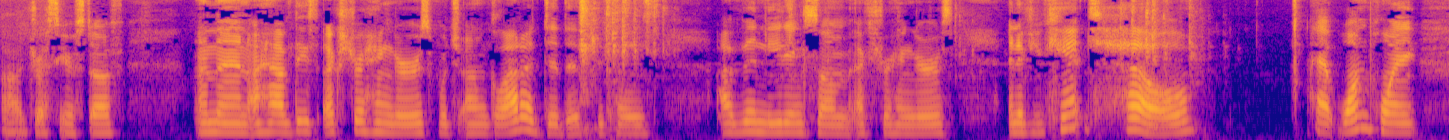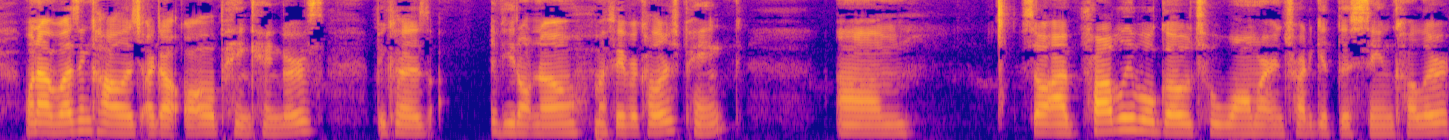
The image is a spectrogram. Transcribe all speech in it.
uh, dressier stuff. And then I have these extra hangers, which I'm glad I did this because I've been needing some extra hangers. And if you can't tell, at one point when I was in college, I got all pink hangers because if you don't know, my favorite color is pink. Um, so I probably will go to Walmart and try to get this same color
